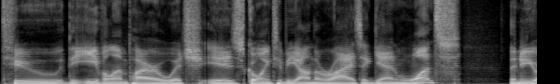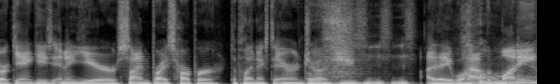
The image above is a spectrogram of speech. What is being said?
to the evil empire, which is going to be on the rise again once the New York Yankees in a year signed Bryce Harper to play next to Aaron Judge. Uh, they will have the money.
